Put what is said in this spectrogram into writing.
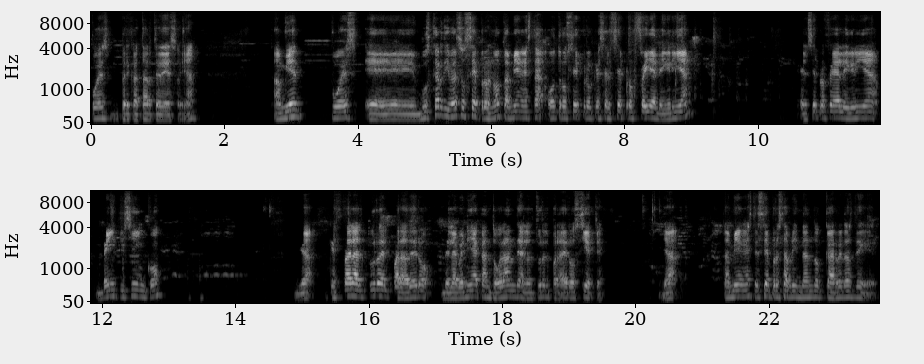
puedes percatarte de eso, ¿ya? También puedes eh, buscar diversos CEPROS, ¿no? También está otro CEPRO que es el CEPRO Fe y Alegría el C Profe Alegría 25. Ya, que está a la altura del paradero de la avenida Canto Grande, a la altura del paradero 7, ya. También este CEPRO está brindando carreras de,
